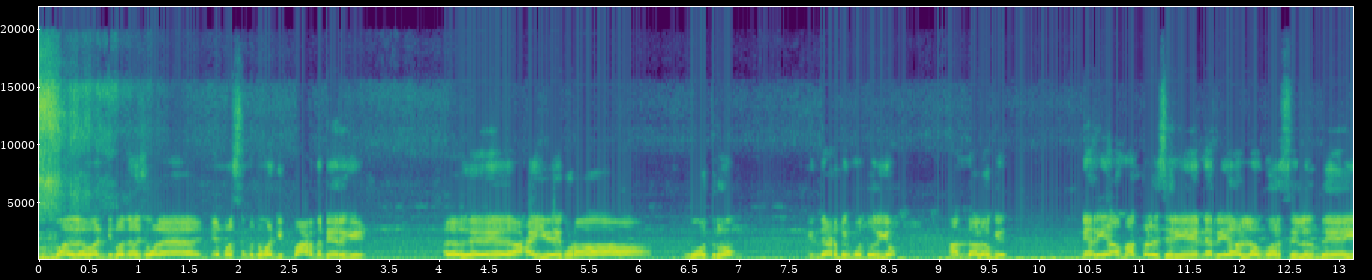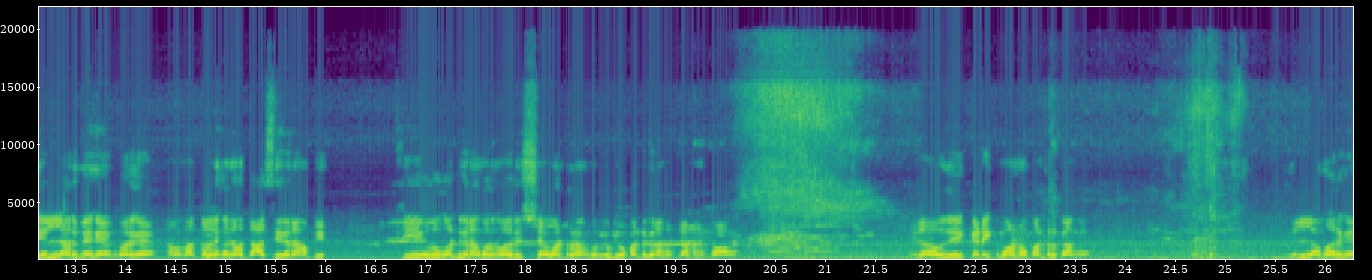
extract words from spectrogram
சும்மா அதில் வண்டி பார்த்தோன்னு வச்சுக்கோங்களேன் நெம்ம சிம்மத்து வண்டி பறந்துட்டே இருக்கு. அதாவது ஹைவே கூட தோத்துரும் இந்த இடத்துக்கு பொறுத்த வரைக்கும். அந்த அளவுக்கு நிறைய மக்களும் சரி நிறையா லவ்வர்ஸ்ல இருந்து எல்லாருமேங்க இங்க பாருங்க நம்ம மக்கள் இங்கே தான் ஜாஸ்தி இருக்கிறாங்க அப்படியே. கீழே உட்காந்துக்கிறாங்க பாருங்க வருஷம் உட்காந்துருக்காங்க பாருங்க அப்படி உட்காந்துக்கிறாங்க ஜனங்க பாவம். ஏதாவது கிடைக்குமான்னு உட்காந்துருக்காங்க எல்லாம் பாருங்க.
